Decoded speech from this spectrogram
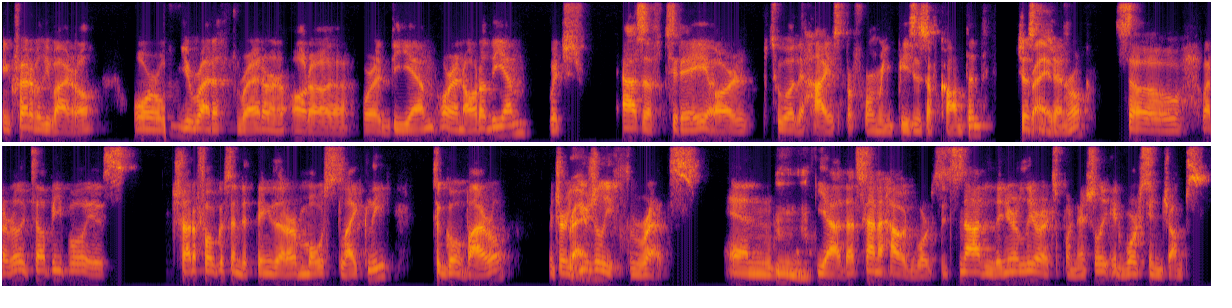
incredibly viral, or you write a thread or an auto or a DM or an auto DM, which as of today are two of the highest performing pieces of content just right. in general. So what I really tell people is try to focus on the things that are most likely to go viral, which are right. usually threats. And mm. yeah, that's kind of how it works. It's not linearly or exponentially, it works in jumps.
